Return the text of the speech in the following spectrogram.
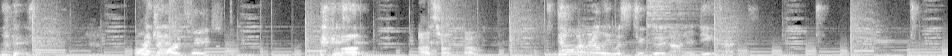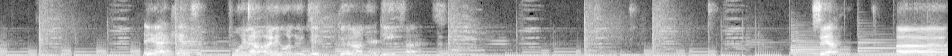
Or And then- Ja'Marr Chase. Oh. That's fucked up. no one really was too good on your defense. Yeah, I can't point out anyone who did good on your defense. So yeah, uh,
